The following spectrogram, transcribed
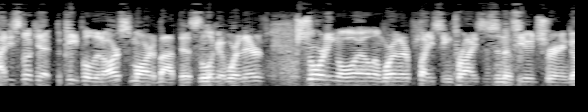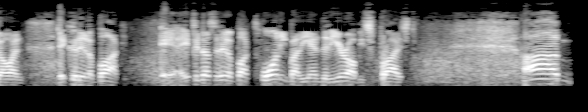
I just look at the people that are smart about this look at where they're shorting oil and where they're placing prices in the future and going, it could hit a buck. If it doesn't hit a buck 20 by the end of the year, I'll be surprised. Um,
